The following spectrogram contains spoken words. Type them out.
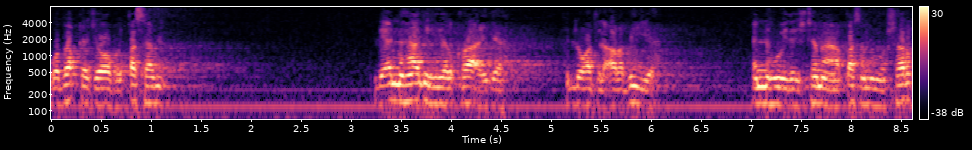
وبقي جواب القسم لأن هذه هي القاعدة في اللغة العربية. أنه إذا اجتمع قسم وشرط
